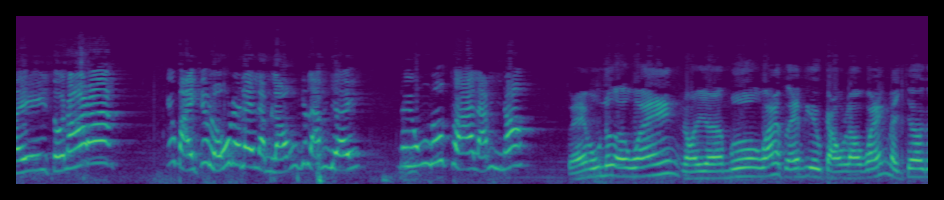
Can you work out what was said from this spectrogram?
Thì tụi nó đó Cái bầy cái lũ đây đây làm lộn chứ làm gì? Đi uống nước cho ai làm gì nó? Tụi em uống nước ở quán, rồi à, mưa quá tụi em yêu cầu là quán này cho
